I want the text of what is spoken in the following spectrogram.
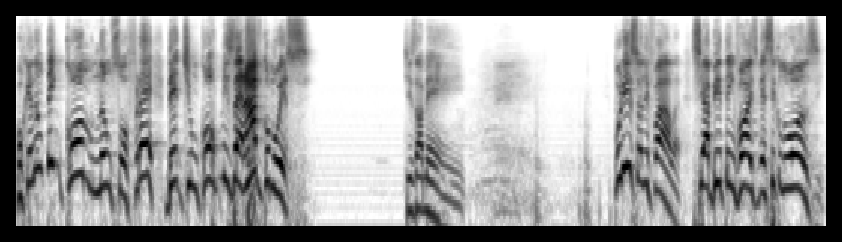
Porque não tem como não sofrer dentro de um corpo miserável como esse. Diz amém. Por isso ele fala: se habita em vós, versículo 11,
